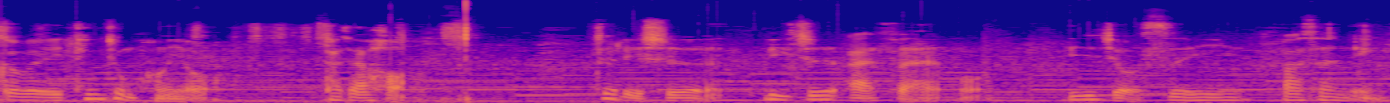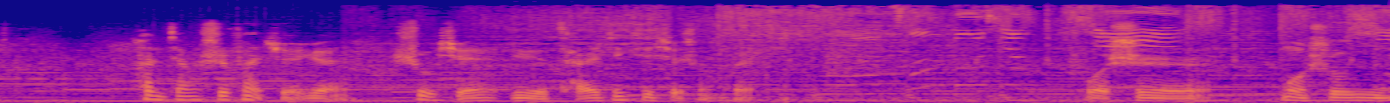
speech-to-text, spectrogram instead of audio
各位听众朋友，大家好，这里是荔枝 FM 一九四一八三零，汉江师范学院数学与财经系学生会，我是莫书义。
